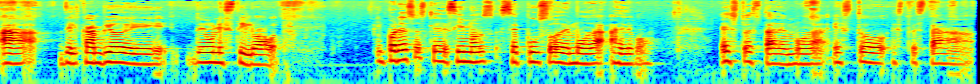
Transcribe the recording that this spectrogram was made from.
a, del cambio de, de un estilo a otro. Y por eso es que decimos se puso de moda algo. Esto está de moda, esto, esto está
